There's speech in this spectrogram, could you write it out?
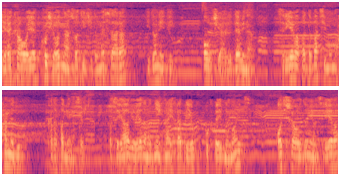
i rekao je, ko će od nas otići do Mesara i donijeti ovčija ili devina crijeva, pa da bacimo Muhammedu kada padne na srđu. Pa se javio jedan od njih, najhrabriji Ukbe ibn Mojit, otišao do nje od crijeva,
